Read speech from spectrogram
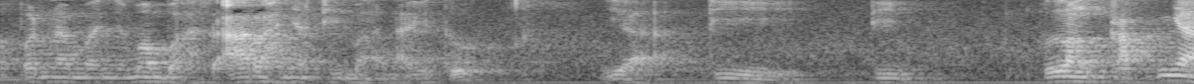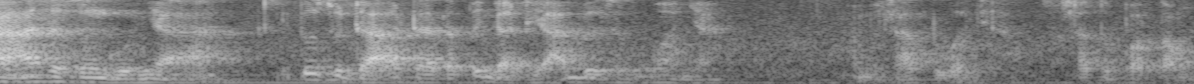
apa namanya membahas arahnya di mana itu ya di di lengkapnya sesungguhnya itu sudah ada tapi nggak diambil semuanya. Ambil satu aja satu potong.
